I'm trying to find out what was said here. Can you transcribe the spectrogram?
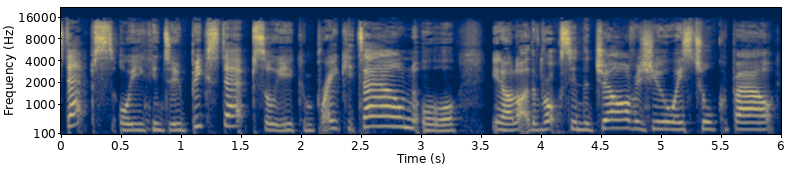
steps or you can do big steps or you can break it down or you know like the rocks in the jar as you always talk about.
